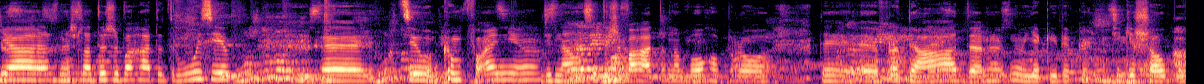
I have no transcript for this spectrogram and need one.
Я знайшла дуже багато друзів е, цю компанію. Дізналася дуже багато нового про, е, про театр, ну який таки- тільки шоу був.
